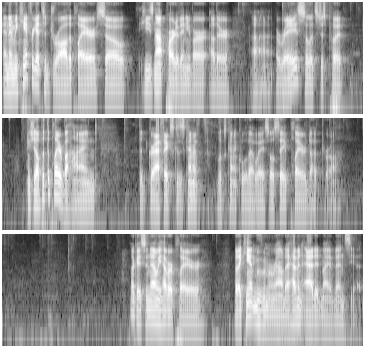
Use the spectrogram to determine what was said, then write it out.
And then we can't forget to draw the player. So he's not part of any of our other uh, arrays. So let's just put, actually I'll put the player behind the graphics because it's kind of looks kind of cool that way. So I'll say player.draw. Okay, so now we have our player, but I can't move him around. I haven't added my events yet.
